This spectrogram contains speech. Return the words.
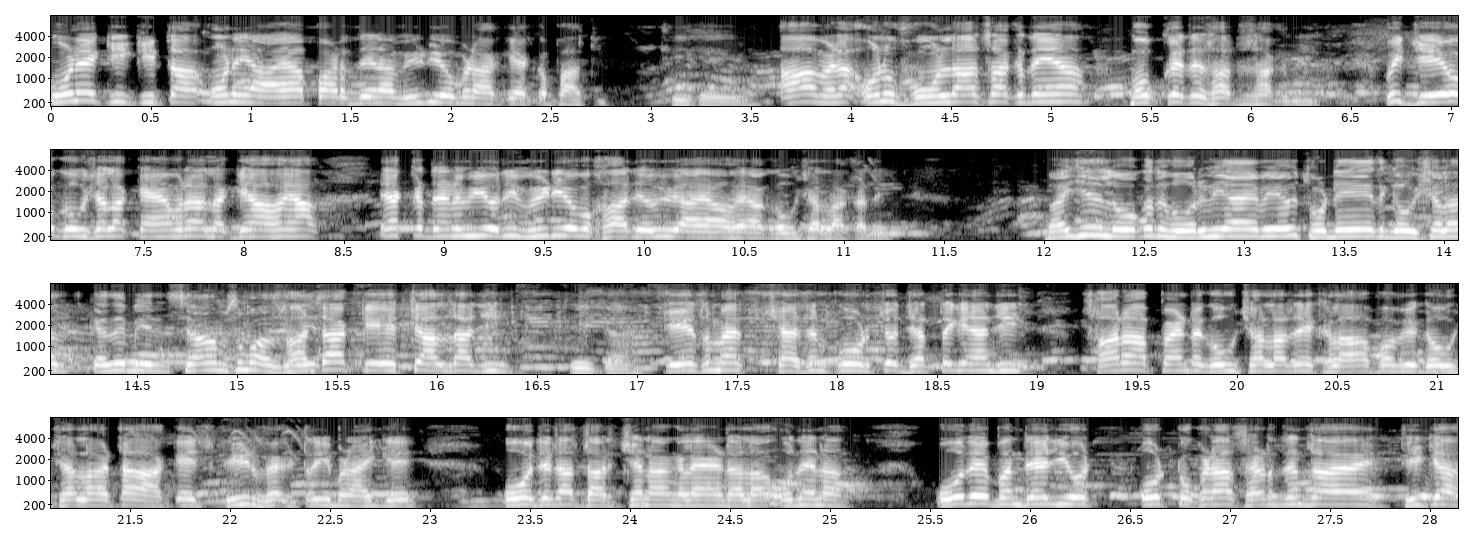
ਉਹਨੇ ਕੀ ਕੀਤਾ? ਉਹਨੇ ਆਇਆ ਪੜਦੇ ਨਾਲ ਵੀਡੀਓ ਬਣਾ ਕੇ ਇੱਕ ਪਾਤੀ। ਠੀਕ ਹੈ ਜੀ। ਆ ਮੇਰਾ ਉਹਨੂੰ ਫੋਨ ਲਾ ਸਕਦੇ ਆ ਮੌਕੇ ਤੇ ਸੱਦ ਸਕਦੇ ਆ। ਵੀ ਜੇ ਉਹ ਗਊਸ਼ਾਲਾ ਕੈਮਰਾ ਲੱਗਿਆ ਹੋਇਆ ਇੱਕ ਦਿਨ ਵੀ ਉਹਦੀ ਵੀਡੀਓ ਵਿਖਾ ਦਿਓ ਵੀ ਆਇਆ ਹੋਇਆ ਗਊਸ਼ਾਲਾ ਕਦੇ। ਬਾਈ ਜੀ ਲੋਕ ਤੇ ਹੋਰ ਵੀ ਆਏ ਵੇ ਉਹ ਤੁਹਾਡੇ ਗਊਸ਼ਾਲਾ ਕਹਿੰਦੇ ਵੀ ਸਾਂਭ ਸੰਭਾਲ ਦੀ- ਸਾਡਾ ਕੇਸ ਚੱਲਦਾ ਜੀ। ਠੀਕ ਹੈ ਕੇਸ ਮੈਂ ਸੈਸ਼ਨ ਕੋਰਟ ਚੋਂ ਜਿੱਤ ਗਿਆ ਜੀ। ਸਾਰਾ ਪਿੰਡ ਗਊਸ਼ਾਲਾ ਦੇ ਖਿਲਾਫ ਆ ਵੀ ਗਊਸ਼ਾਲਾ ਢਾਹ ਕੇ ਫੀਡ ਫੈਕਟਰੀ ਬਣਾਈ ਗਏ ਉਹ ਜਿਹੜਾ ਦਰਸ਼ਨ ਇੰਗਲੈਂਡ ਵਾਲਾ ਉਹਦੇ ਨਾਲ। ਉਹਦੇ ਬੰਦੇ ਜੀ ਉਹ ਉਹ ਟੁਕੜਾ ਸੜ ਦਿੰਦਾ ਹੈ ਠੀਕ ਆ?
